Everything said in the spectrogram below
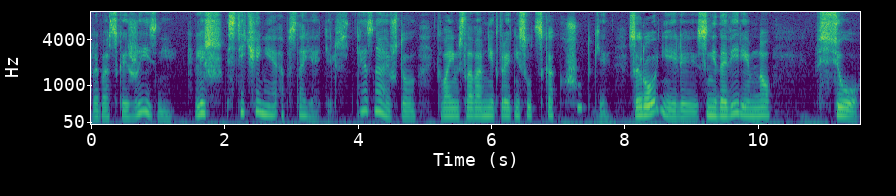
рыбацкой жизни — лишь стечение обстоятельств. Я знаю, что к моим словам некоторые отнесутся как к шутке, с иронией или с недоверием, но все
